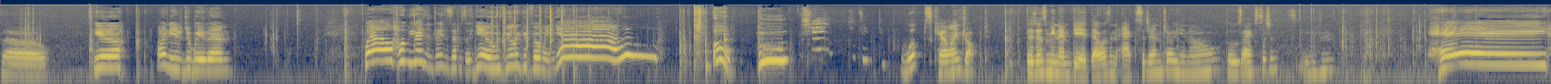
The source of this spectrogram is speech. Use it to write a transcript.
So, yeah, I needed to wear them. Hope you guys enjoyed this episode. Yeah, it was really good filming. Yeah! Woo! Oh! Whoops, Caroline dropped. That doesn't mean I'm dead. That was an accidental, you know? Those accidents. Mm-hmm. Hey!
